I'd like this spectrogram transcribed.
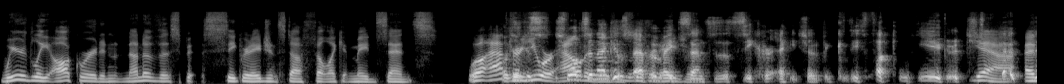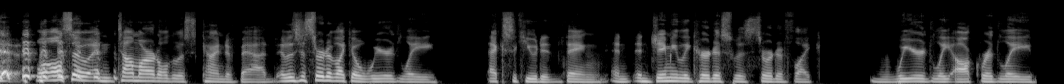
weirdly awkward, and none of the sp- secret agent stuff felt like it made sense. Well, after Because you were out of it as Schwarzenegger's a never made agent- sense as a secret agent because he's fucking huge. Yeah, and well, also, and Tom Arnold was kind of bad. It was just sort of like a weirdly executed thing, and and Jamie Lee Curtis was sort of like weirdly, awkwardly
